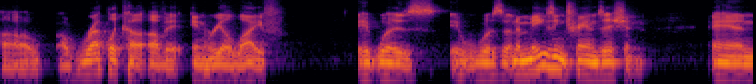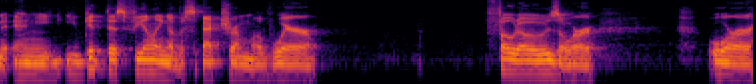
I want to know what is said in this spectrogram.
a, a replica of it in real life. It was it was an amazing transition and and you, get this feeling of a spectrum of where photos or or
